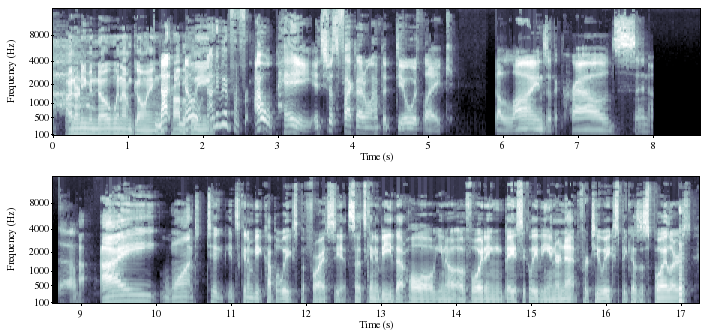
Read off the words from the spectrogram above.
I don't even know when I'm going. not Probably no, not even for fr- I will pay. It's just the fact that I don't have to deal with like the lines or the crowds and so I want to. It's going to be a couple weeks before I see it, so it's going to be that whole you know avoiding basically the internet for two weeks because of spoilers.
